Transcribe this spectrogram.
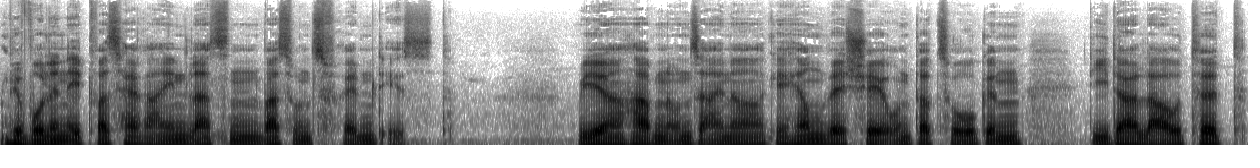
Wir wollen etwas hereinlassen, was uns fremd ist. Wir haben uns einer Gehirnwäsche unterzogen, die da lautet,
